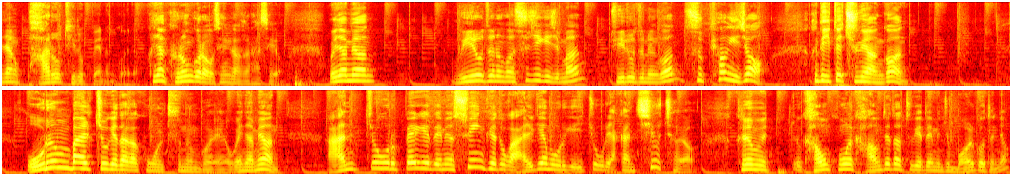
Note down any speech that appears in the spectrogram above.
그냥 바로 뒤로 빼는 거예요. 그냥 그런 거라고 생각을 하세요. 왜냐하면 위로 드는 건 수직이지만 뒤로 드는 건 수평이죠. 근데 이때 중요한 건 오른발 쪽에다가 공을 두는 거예요. 왜냐하면 안쪽으로 빼게 되면 스윙 궤도가 알게 모르게 이쪽으로 약간 치우쳐요. 그러면 공을 가운데다 두게 되면 좀 멀거든요.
